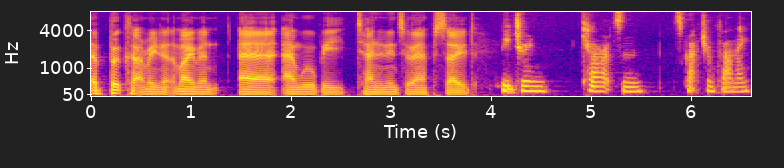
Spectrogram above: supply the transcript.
a book that I'm reading at the moment uh, and will be turning into an episode Featuring carrots and Scratching Fanny.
